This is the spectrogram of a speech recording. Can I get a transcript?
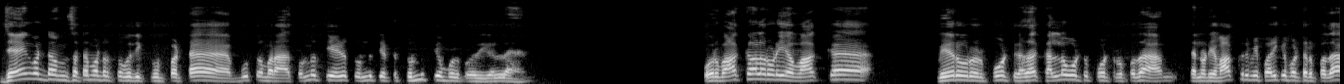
ஜெயங்கொண்டம் சட்டமன்ற தொகுதிக்கு உட்பட்ட பூத் நம்பர் தொண்ணூத்தி ஏழு தொண்ணூத்தி எட்டு தொண்ணூத்தி ஒன்பது பகுதிகளில் ஒரு வாக்காளருடைய வாக்க வேறொரு போட்டு அதாவது கள்ள ஓட்டு போட்டிருப்பதா தன்னுடைய வாக்குரிமை பறிக்கப்பட்டிருப்பதா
